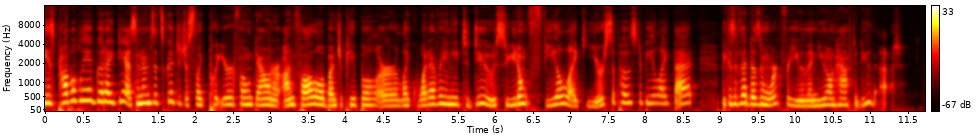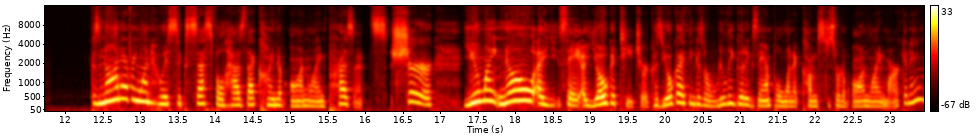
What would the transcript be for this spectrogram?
is probably a good idea. Sometimes it's good to just like put your phone down or unfollow a bunch of people or like whatever you need to do so you don't feel like you're supposed to be like that. Because if that doesn't work for you, then you don't have to do that. Because not everyone who is successful has that kind of online presence. Sure, you might know, a, say, a yoga teacher, because yoga I think is a really good example when it comes to sort of online marketing.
